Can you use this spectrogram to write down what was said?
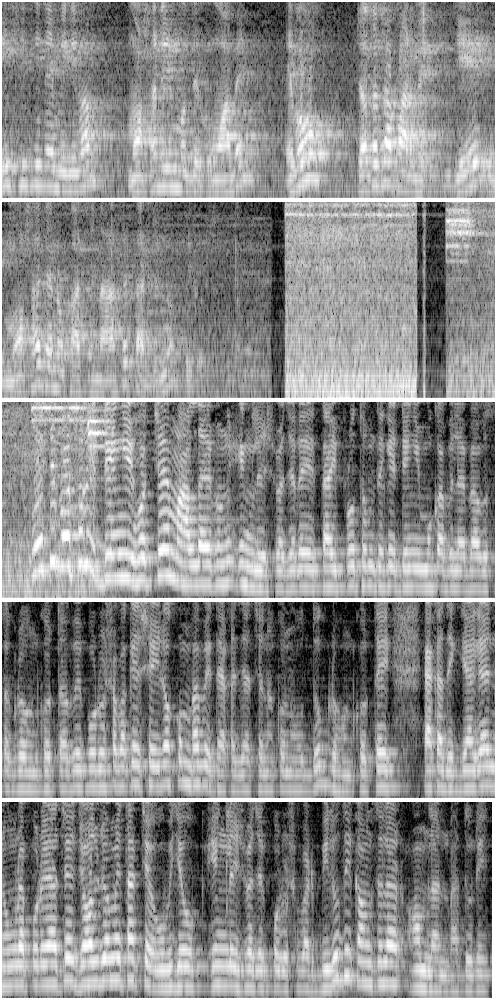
এই সিজনে মিনিমাম মশারির মধ্যে ঘুমাবেন এবং যতটা পারবেন যে মশা যেন কাছে না আছে তার জন্য প্রিকশন প্রতি বছরই ডেঙ্গি হচ্ছে মালদা এবং ইংলিশ বাজারে। তাই প্রথম থেকে ডেঙ্গি মোকাবিলায় ব্যবস্থা গ্রহণ করতে হবে। পৌরসভাকে সেই রকম ভাবে দেখা যাচ্ছে না কোনো উদ্যোগ গ্রহণ করতে। একাধিক জায়গায় নোংরা পড়ে আছে, জল জমে থাকছে। অভিযোগ ইংলিশ বাজার পৌরসভার বিরোধী কাউন্সিলর অমলান ভাদুরীর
